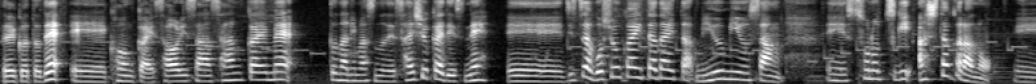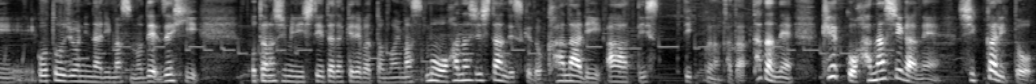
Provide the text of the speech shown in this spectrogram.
ということで、えー、今回沙織さん3回目となりますので最終回ですね、えー、実はご紹介いただいたみゆみゆさん、えー、その次明日からの、えー、ご登場になりますのでぜひお楽しみにしていただければと思います。もうお話ししたんですけどかなりアーティスティックな方ただね結構話がねしっかりと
